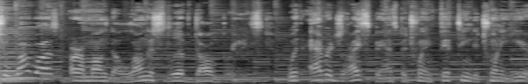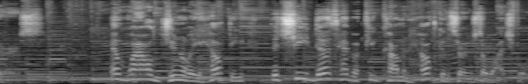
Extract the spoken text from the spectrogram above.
Chihuahuas are among the longest lived dog breeds, with average lifespans between 15 to 20 years. And while generally healthy, the Chi does have a few common health concerns to watch for.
